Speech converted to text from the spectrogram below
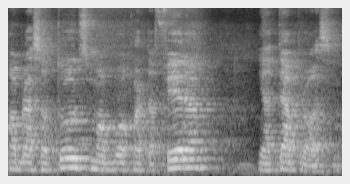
Um abraço a todos, uma boa quarta-feira e até a próxima.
